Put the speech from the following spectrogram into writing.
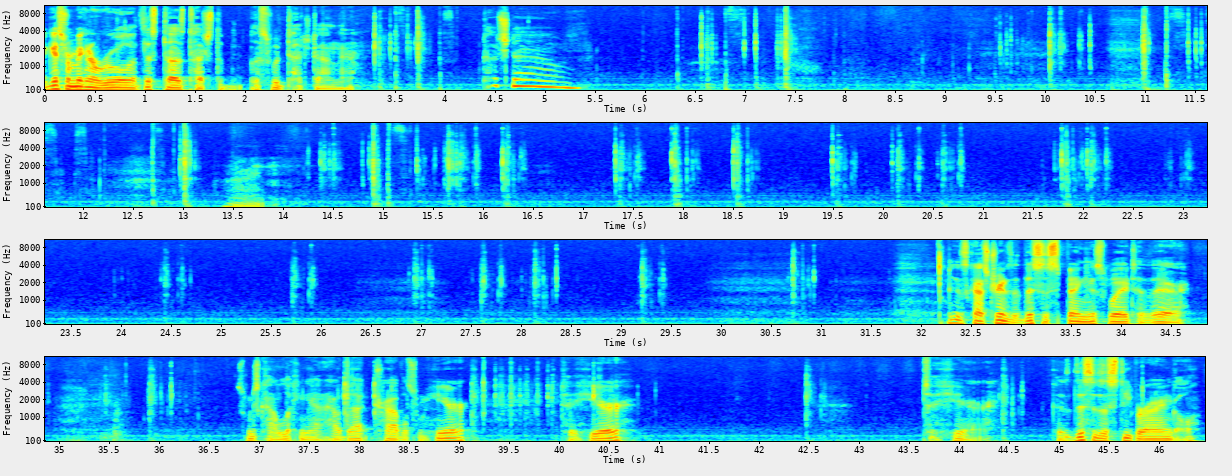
I guess we're making a rule that this does touch the this would touch down there. Touchdown. It's kind of strange that this is spinning this way to there. So I'm just kind of looking at how that travels from here to here to here. Because this is a steeper angle.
